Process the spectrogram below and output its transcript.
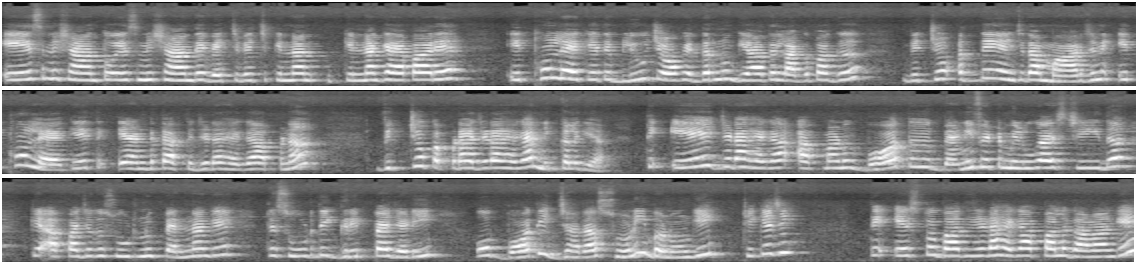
ਇਸ ਨਿਸ਼ਾਨ ਤੋਂ ਇਸ ਨਿਸ਼ਾਨ ਦੇ ਵਿੱਚ ਵਿੱਚ ਕਿੰਨਾ ਕਿੰਨਾ ਗੈਪ ਆ ਰਿਹਾ ਇੱਥੋਂ ਲੈ ਕੇ ਤੇ ਬਲੂ ਚੌਕ ਇੱਧਰ ਨੂੰ ਗਿਆ ਤੇ ਲਗਭਗ ਵਿੱਚੋਂ ਅੱਧੇ ਇੰਚ ਦਾ ਮਾਰਜਨ ਇੱਥੋਂ ਲੈ ਕੇ ਤੇ ਐਂਡ ਤੱਕ ਜਿਹੜਾ ਹੈਗਾ ਆਪਣਾ ਵਿੱਚੋਂ ਕੱਪੜਾ ਜਿਹੜਾ ਹੈਗਾ ਨਿਕਲ ਗਿਆ। ਤੇ ਇਹ ਜਿਹੜਾ ਹੈਗਾ ਆਪਾਂ ਨੂੰ ਬਹੁਤ ਬੈਨੀਫਿਟ ਮਿਲੂਗਾ ਇਸ ਚੀਜ਼ ਦਾ ਕਿ ਆਪਾਂ ਜਦੋਂ ਸੂਟ ਨੂੰ ਪਹਿਨਾਂਗੇ ਤੇ ਸੂਟ ਦੀ ਗ੍ਰਿਪ ਹੈ ਜਿਹੜੀ, ਉਹ ਬਹੁਤ ਹੀ ਜ਼ਿਆਦਾ ਸੋਹਣੀ ਬਣੂਗੀ, ਠੀਕ ਹੈ ਜੀ? ਤੇ ਇਸ ਤੋਂ ਬਾਅਦ ਜਿਹੜਾ ਹੈਗਾ ਆਪਾਂ ਲਗਾਵਾਂਗੇ,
